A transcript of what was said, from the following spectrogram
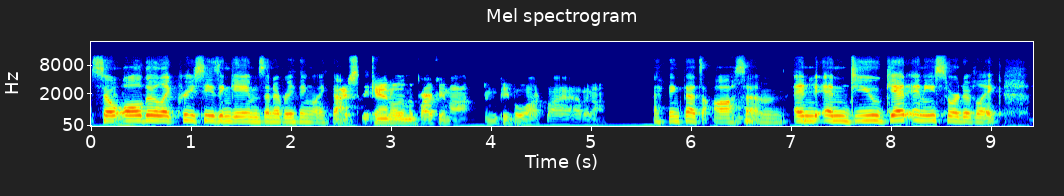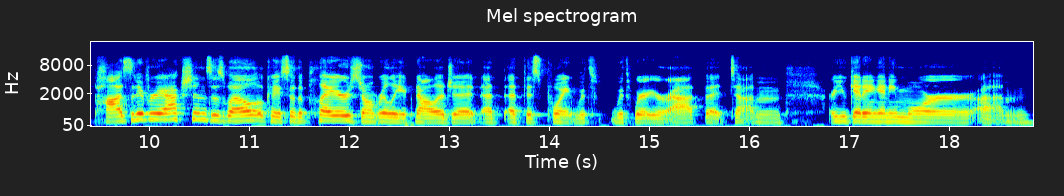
So all the like preseason games and everything like that. I stick handle in the parking lot, and people walk by. I have it on. I think that's awesome. And and do you get any sort of like positive reactions as well? Okay, so the players don't really acknowledge it at, at this point with with where you're at, but um, are you getting any more um,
